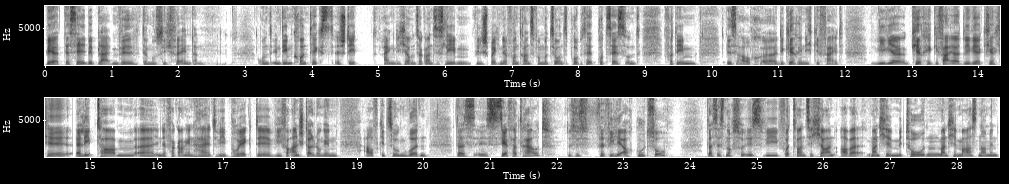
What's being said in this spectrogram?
wer derselbe bleiben will, der muss sich verändern. Und in dem Kontext steht eigentlich ja unser ganzes Leben. Viele sprechen ja von Transformationsprozess und vor dem ist auch äh, die Kirche nicht gefeit. Wie wir Kirche gefeiert, wie wir Kirche erlebt haben äh, in der Vergangenheit, wie Projekte, wie Veranstaltungen aufgezogen wurden, das ist sehr vertraut. Das ist für viele auch gut so dass es noch so ist wie vor 20 Jahren, aber manche Methoden, manche Maßnahmen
